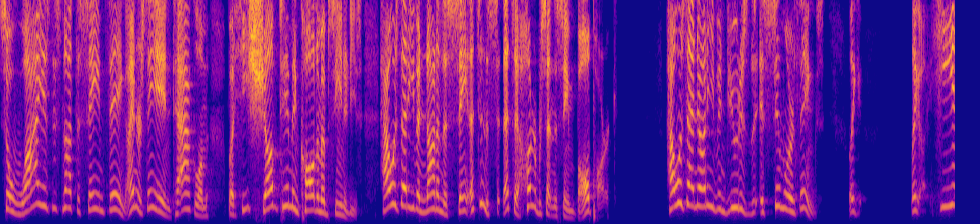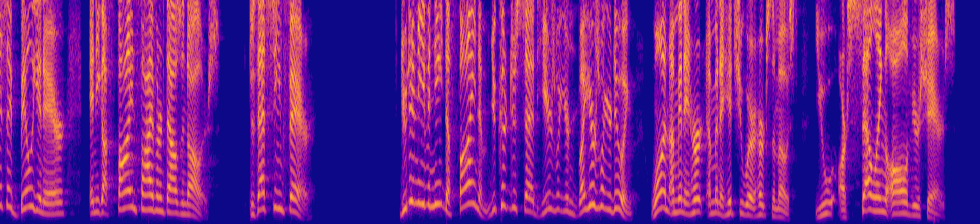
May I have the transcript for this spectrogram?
So why is this not the same thing? I understand he didn't tackle him, but he shoved him and called him obscenities. How is that even not in the same? That's in the that's hundred percent in the same ballpark. How is that not even viewed as as similar things? Like, like he is a billionaire and he got fined five hundred thousand dollars. Does that seem fair? You didn't even need to fine him. You could have just said, "Here's what you're. Here's what you're doing. One, I'm going to hurt. I'm going to hit you where it hurts the most. You are selling all of your shares."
